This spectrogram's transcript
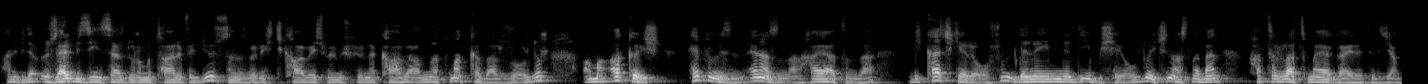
hani bir de özel bir zihinsel durumu tarif ediyorsanız böyle hiç kahve içmemiş birine kahve anlatmak kadar zordur. Ama akış hepimizin en azından hayatında birkaç kere olsun deneyimlediği bir şey olduğu için aslında ben hatırlatmaya gayret edeceğim.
